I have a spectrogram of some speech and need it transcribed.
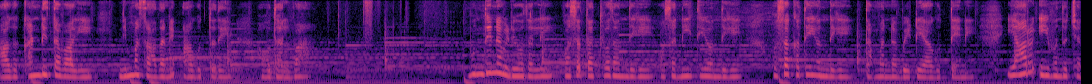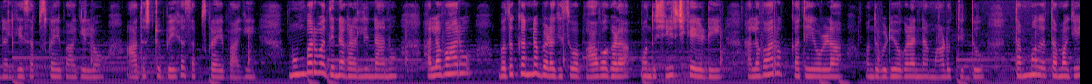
ಆಗ ಖಂಡಿತವಾಗಿ ನಿಮ್ಮ ಸಾಧನೆ ಆಗುತ್ತದೆ. ಹೌದಲ್ವಾ? ಮುಂದಿನ ವಿಡಿಯೋದಲ್ಲಿ ಹೊಸ ತತ್ವದೊಂದಿಗೆ, ಹೊಸ ನೀತಿಯೊಂದಿಗೆ, ಹೊಸ ಕಥೆಯೊಂದಿಗೆ ತಮ್ಮನ್ನು ಭೇಟಿಯಾಗುತ್ತೇನೆ. ಯಾರು ಈ ಒಂದು ಚಾನಲ್ಗೆ ಸಬ್ಸ್ಕ್ರೈಬ್ ಆಗಿಲ್ಲೋ, ಆದಷ್ಟು ಬೇಗ ಸಬ್ಸ್ಕ್ರೈಬ್ ಆಗಿ. ಮುಂಬರುವ ದಿನಗಳಲ್ಲಿ ನಾನು ಹಲವಾರು ಬದುಕನ್ನು ಬೆಳಗಿಸುವ ಭಾವಗಳ ಒಂದು ಶೀರ್ಷಿಕೆಯಡಿ ಹಲವಾರು ಕಥೆಯುಳ್ಳ ಒಂದು ವಿಡಿಯೋಗಳನ್ನು ಮಾಡುತ್ತಿದ್ದು, ತಮ್ಮ, ತಮಗೆ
